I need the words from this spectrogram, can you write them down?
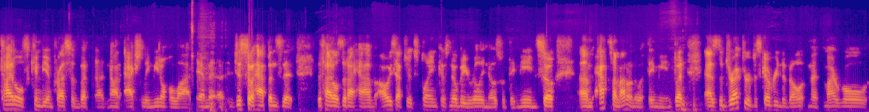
titles can be impressive, but uh, not actually mean a whole lot. And uh, it just so happens that the titles that I have, I always have to explain because nobody really knows what they mean. So um, half the time, I don't know what they mean. But as the director of discovery and development, my role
